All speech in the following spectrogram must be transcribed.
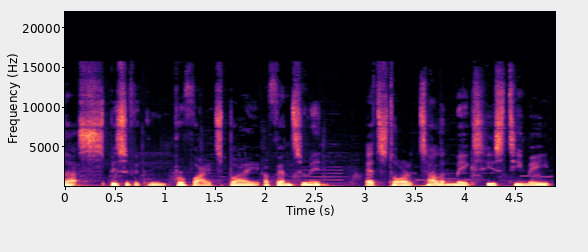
that specifically provides by a Aventurine. At start, Talent makes his teammate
